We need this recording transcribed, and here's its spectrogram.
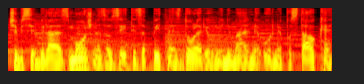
če bi se bila zmožna zauzeti za 15 dolarjev minimalne urne postavke,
